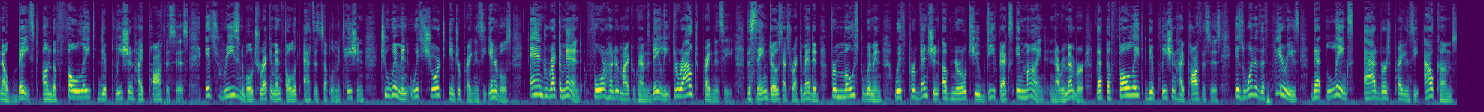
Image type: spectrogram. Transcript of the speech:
Now, based on the folate depletion hypothesis, it's reasonable to recommend folic acid supplementation to women with short interpregnancy intervals and recommend 400 micrograms daily throughout pregnancy, the same dose that's recommended for most women with prevention of neural tube defects in mind. Now remember that the folate depletion hypothesis is one of the theories that links adverse pregnancy outcomes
